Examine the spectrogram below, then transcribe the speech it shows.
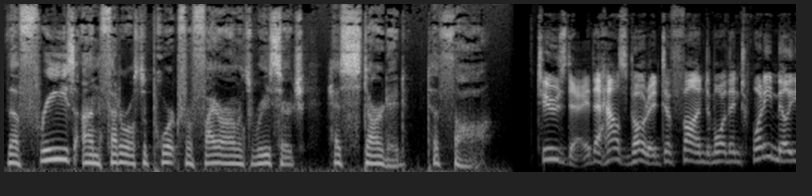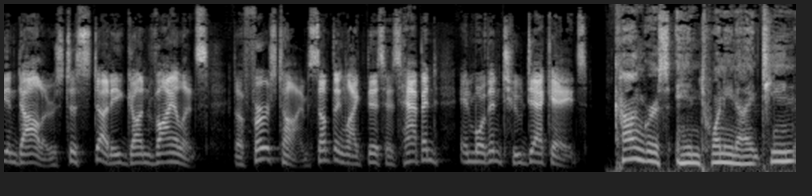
the freeze on federal support for firearms research has started to thaw. Tuesday, the House voted to fund more than $20 million to study gun violence, the first time something like this has happened in more than two decades. Congress in 2019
